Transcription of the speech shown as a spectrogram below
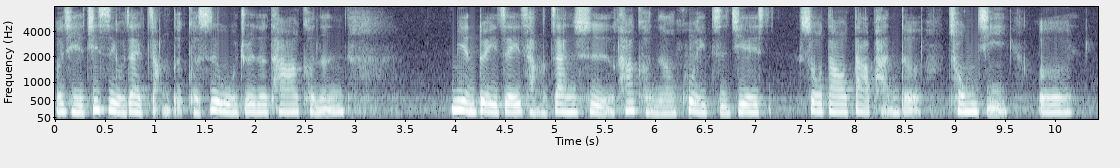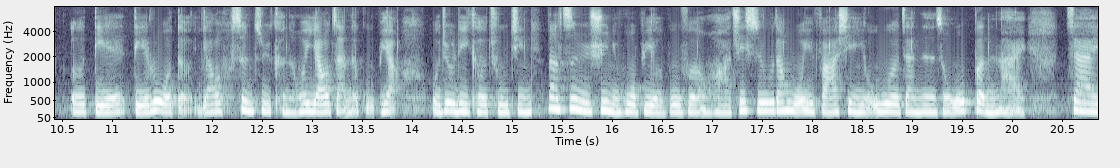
而且其实有在涨的，可是我觉得它可能。面对这一场战事，它可能会直接受到大盘的冲击，而而跌跌落的腰，甚至于可能会腰斩的股票，我就立刻出金。那至于虚拟货币的部分的话，其实当我一发现有乌俄战争的时候，我本来在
